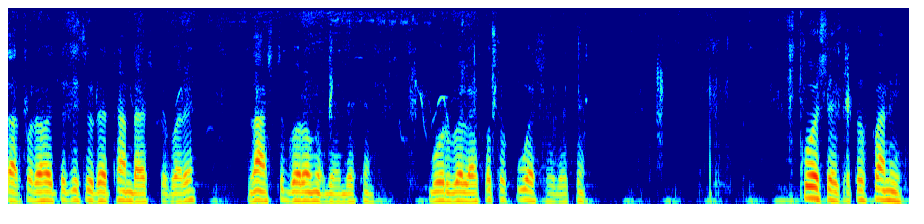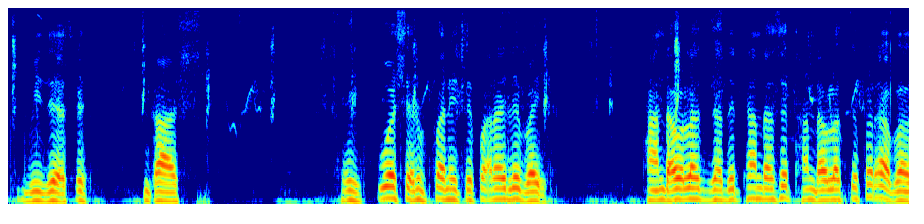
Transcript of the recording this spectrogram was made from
তারপরে হয়তো কিছুটা ঠান্ডা আসতে পারে। লাস্ট গরমে দেয় দেখেন। ভোরবেলা কত কুয়াশা, দেখেন। কুয়াশায় কত পানি ভিজে আছে ঘাস এই কুয়াশার পানিতে পারাইলে ভাই, ঠান্ডাও লাগ, যাদের ঠান্ডা আছে ঠান্ডাও লাগতে পারে, আবার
